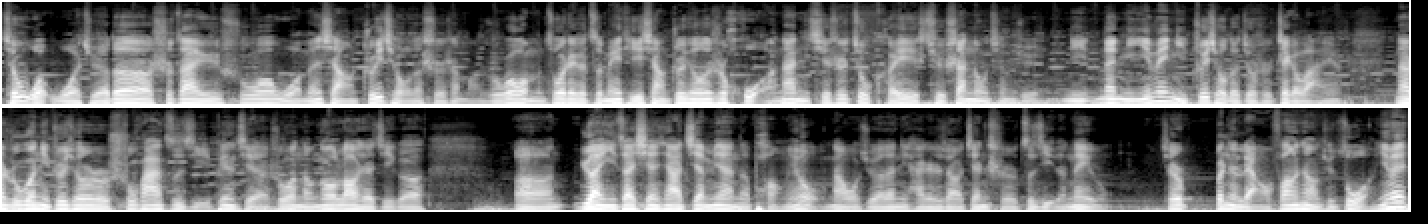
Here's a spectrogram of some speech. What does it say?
其实我我觉得是在于说，我们想追求的是什么？如果我们做这个自媒体想追求的是火，那你其实就可以去煽动情绪。你那你因为你追求的就是这个玩意儿，那如果你追求的是抒发自己，并且说能够落下几个呃愿意在线下见面的朋友，那我觉得你还是要坚持自己的内容。其实奔着两个方向去做，因为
